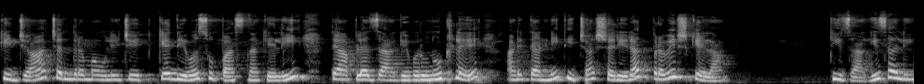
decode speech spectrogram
की ज्या चंद्रमौलीची इतके दिवस उपासना केली ते आपल्या जागेवरून उठले आणि त्यांनी तिच्या शरीरात प्रवेश केला. ती जागी झाली.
